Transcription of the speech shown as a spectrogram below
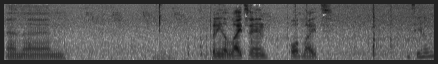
And then putting the lights in, old lights. Let's see how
